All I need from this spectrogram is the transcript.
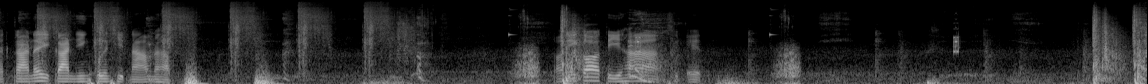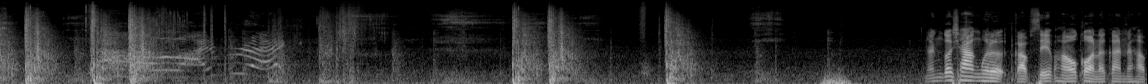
จัดการได้การยิงปืนฉีดน้ำนะครับ ตอนนี้ก็ตีห้าสิบเอ็ดงั้นก็ช่างมาเถอะกับเซฟเฮาส์ก่อนแล้วกันนะครับ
